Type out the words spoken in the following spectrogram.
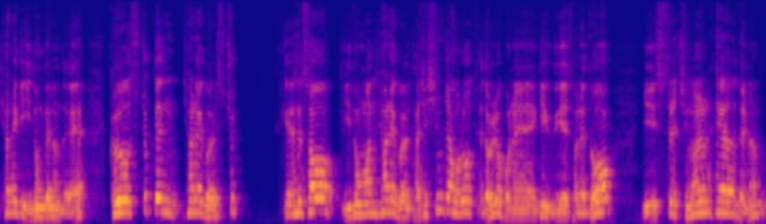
혈액이 이동되는데 그 수축된 혈액을 수축해서 이동한 혈액을 다시 심장으로 되돌려 보내기 위해서라도 이 스트레칭을 해야 되는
